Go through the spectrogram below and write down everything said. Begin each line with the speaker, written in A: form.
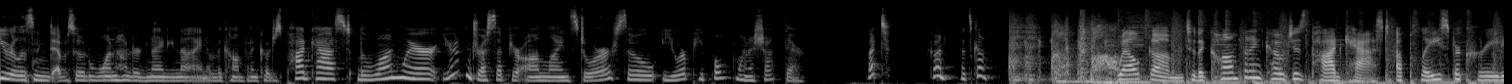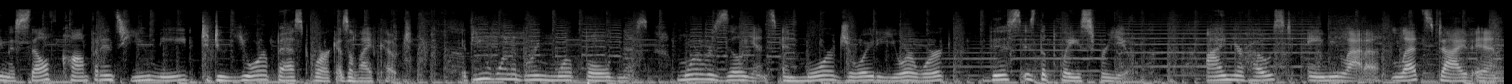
A: You are listening to episode 199 of the Confident Coaches podcast, the one where you're going to dress up your online store so your people want to shop there. What? Go on, let's go.
B: Welcome to the Confident Coaches podcast, a place for creating the self confidence you need to do your best work as a life coach. If you want to bring more boldness, more resilience, and more joy to your work, this is the place for you. I'm your host, Amy Latta. Let's dive in.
